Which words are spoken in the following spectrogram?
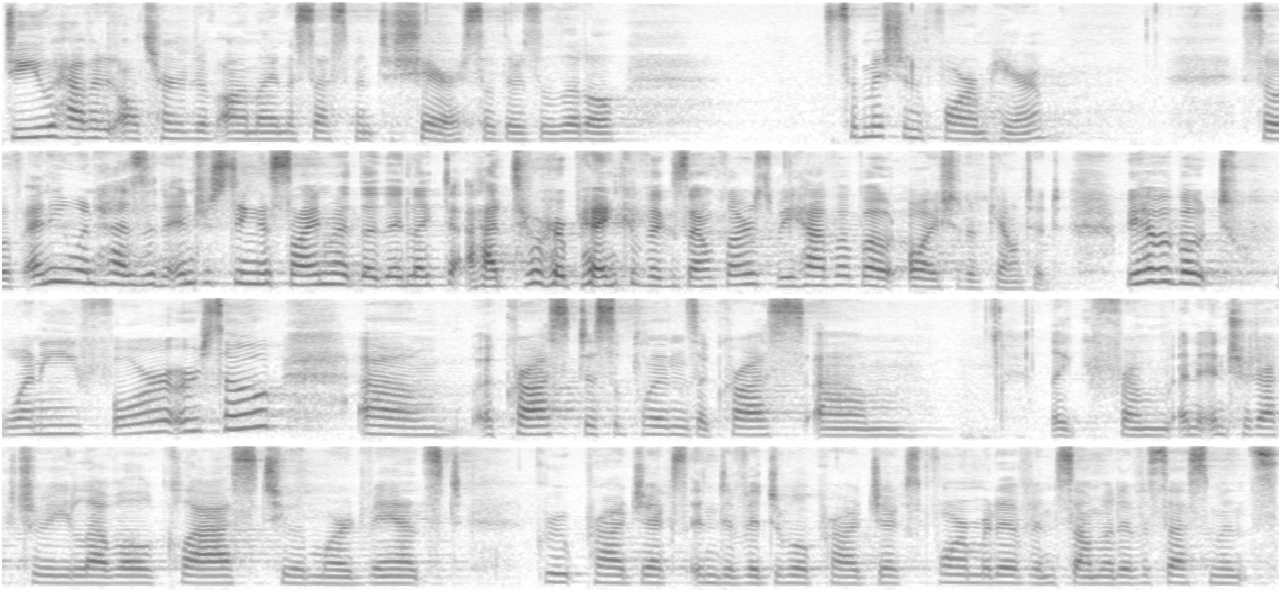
do you have an alternative online assessment to share? So there's a little submission form here. So if anyone has an interesting assignment that they'd like to add to our bank of exemplars, we have about, oh, I should have counted. We have about 24 or so um, across disciplines, across um, like from an introductory level class to a more advanced group projects, individual projects, formative and summative assessments,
